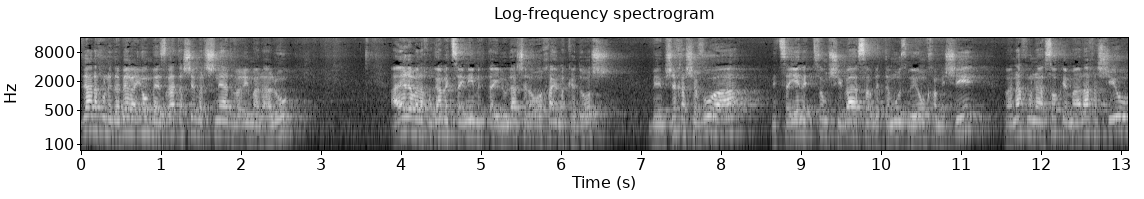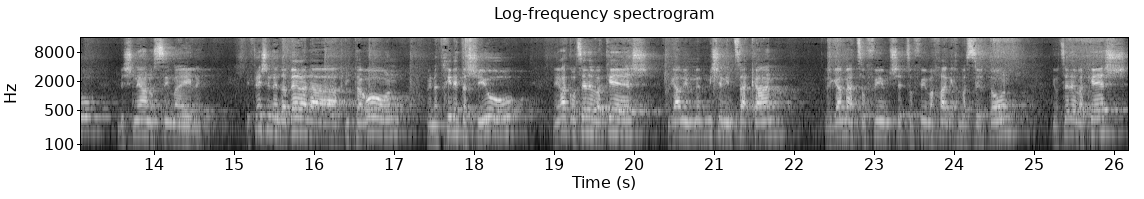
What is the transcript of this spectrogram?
זה אנחנו נדבר היום בעזרת השם על שני הדברים הללו. הערב אנחנו גם מציינים את ההילולה של האור החיים הקדוש. בהמשך השבוע נציין את צום 17 בתמוז ביום חמישי, ואנחנו נעסוק במהלך השיעור בשני הנושאים האלה. לפני שנדבר על הפתרון ונתחיל את השיעור, אני רק רוצה לבקש, גם ממי שנמצא כאן וגם מהצופים שצופים אחר כך בסרטון, אני רוצה לבקש,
